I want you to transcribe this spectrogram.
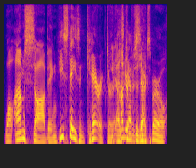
while I'm sobbing. he stays in character He- as 100%. Captain Jack Sparrow.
